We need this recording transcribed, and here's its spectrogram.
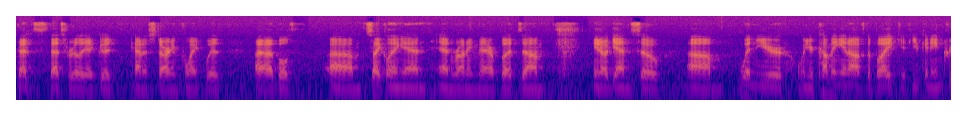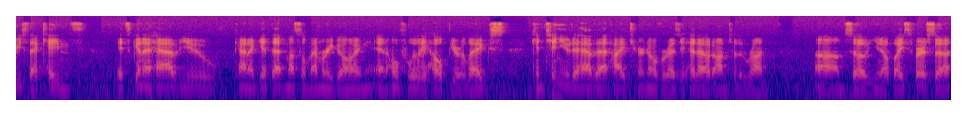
that's that's really a good kind of starting point with uh, both um, cycling and and running there. But um, you know again, so um, when you're when you're coming in off the bike, if you can increase that cadence, it's going to have you kind of get that muscle memory going and hopefully help your legs continue to have that high turnover as you head out onto the run. Um, so you know, vice versa,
